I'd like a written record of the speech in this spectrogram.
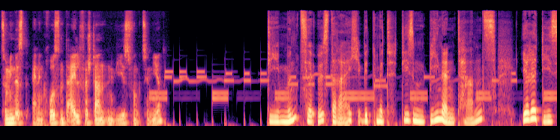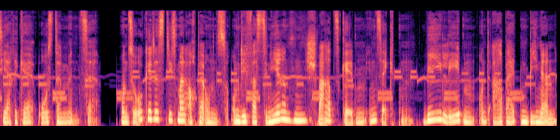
zumindest einen großen Teil verstanden, wie es funktioniert. Die Münze Österreich widmet diesem Bienentanz ihre diesjährige Ostermünze. Und so geht es diesmal auch bei uns um die faszinierenden schwarz-gelben Insekten. Wie leben und arbeiten Bienen?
